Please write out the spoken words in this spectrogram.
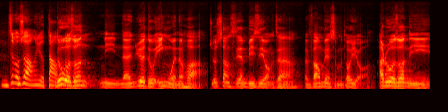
你这么说好像有道理。如果说你能阅读英文的话，就上 CNBC 网站啊，很方便，什么都有啊。啊，如果说你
